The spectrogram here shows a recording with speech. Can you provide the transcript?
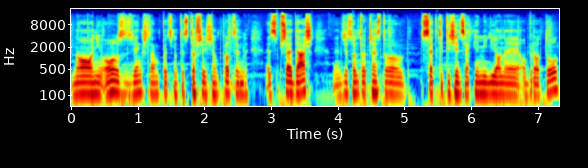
no oni o, zwiększy tam powiedzmy te 160% mhm. sprzedaż, gdzie są to często setki tysięcy, jak nie miliony obrotu,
